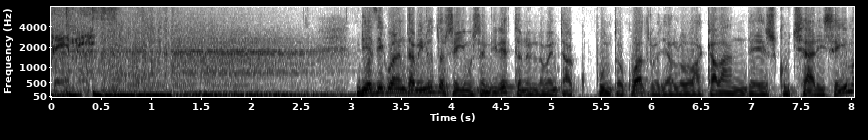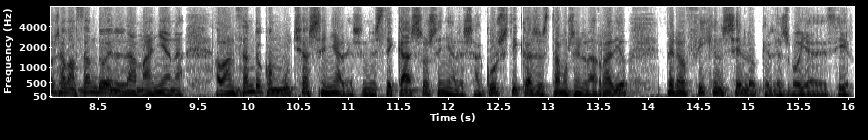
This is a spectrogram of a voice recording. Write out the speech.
FM. 10 y 40 minutos, seguimos en directo en el 90.4, ya lo acaban de escuchar y seguimos avanzando en la mañana, avanzando con muchas señales, en este caso señales acústicas, estamos en la radio, pero fíjense lo que les voy a decir.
